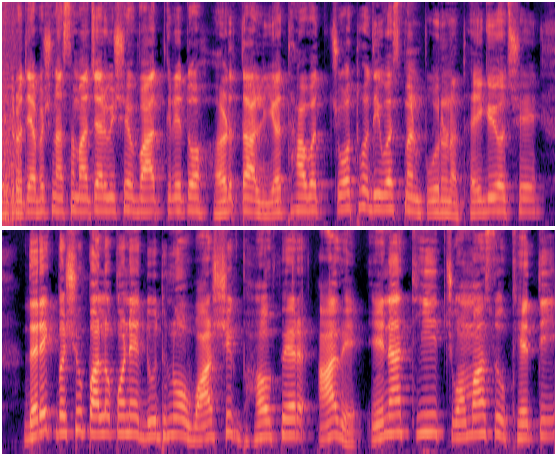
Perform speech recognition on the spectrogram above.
મિત્રો ત્યાં પછીના સમાચાર વિશે વાત કરીએ તો હડતાલ યથાવત ચોથો દિવસ પણ પૂર્ણ થઈ ગયો છે. દરેક પશુપાલકોને દૂધનો વાર્ષિક ભાવફેર આવે એનાથી ચોમાસું ખેતી,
